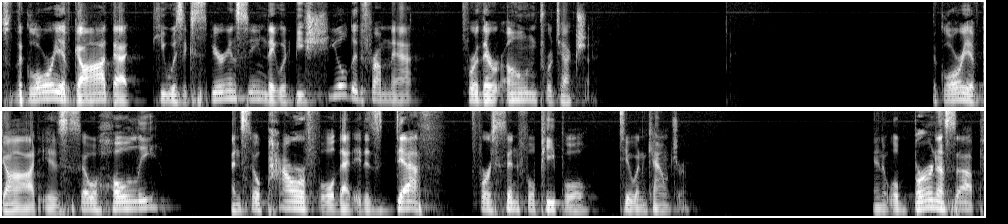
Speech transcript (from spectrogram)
So the glory of God that he was experiencing, they would be shielded from that for their own protection. The glory of God is so holy and so powerful that it is death for sinful people to encounter. And it will burn us up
